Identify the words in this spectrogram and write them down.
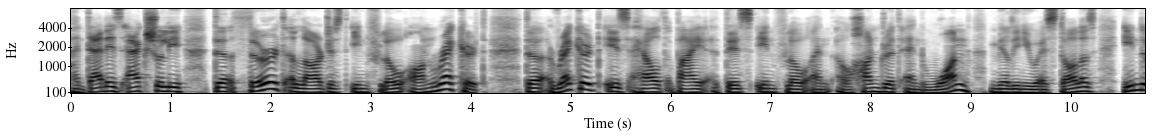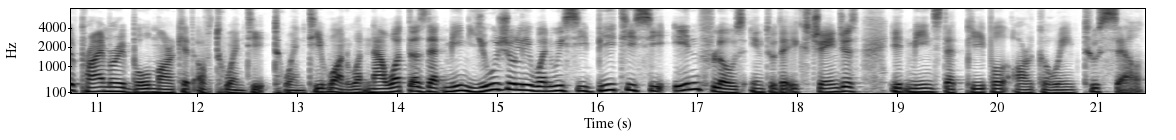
And that is actually the third largest inflow on record. The record is held by this inflow and 101 million US dollars in the primary bull market of 2021. Now, what does that mean? Usually, when we see BTC inflows into the exchanges, it means that people are going to sell.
